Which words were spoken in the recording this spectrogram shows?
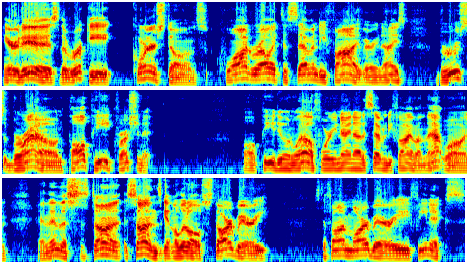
Here it is, the rookie Cornerstones quad relic to 75. Very nice. Bruce Brown, Paul P crushing it. Paul P doing well, 49 out of 75 on that one. And then the Suns getting a little Starbury. Stephon Marbury, Phoenix,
